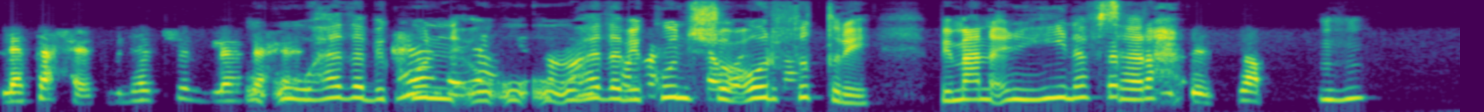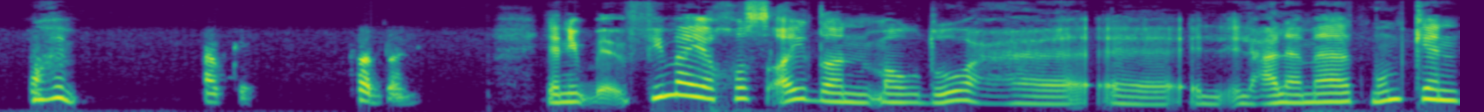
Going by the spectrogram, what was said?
لتحت بدها تشد لتحت وهذا بيكون يعني وهذا بيكون شعور فطري بمعنى إنه هي نفسها رح بالضبط. مهم. أوكي. تفضلي. يعني فيما يخص أيضا موضوع آه، آه، العلامات ممكن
